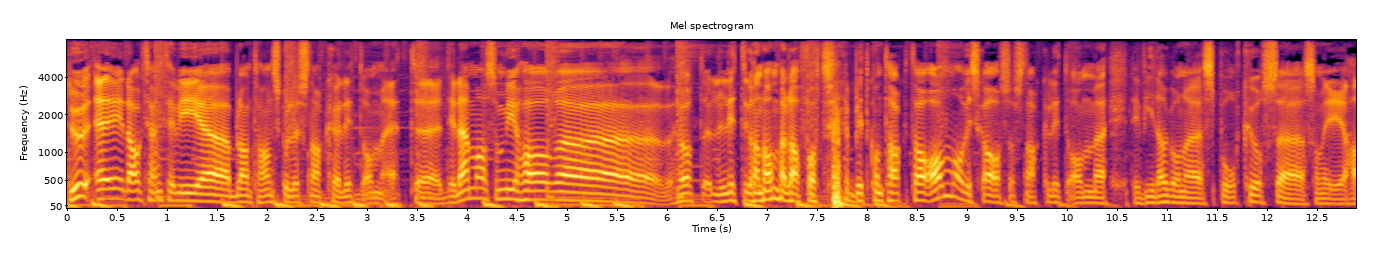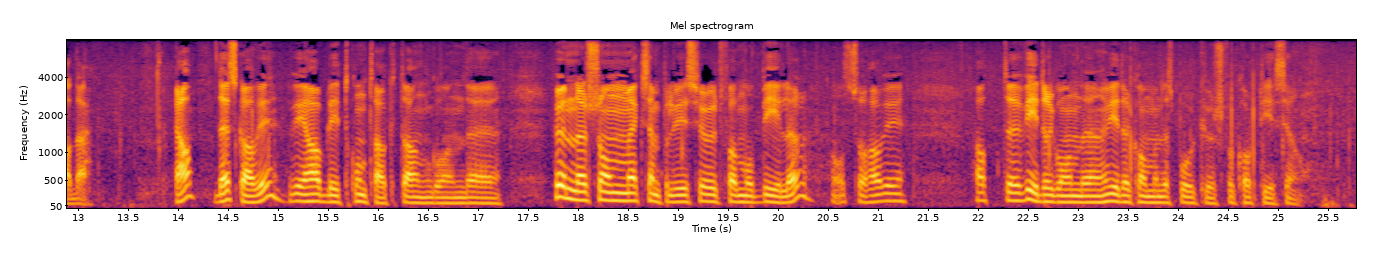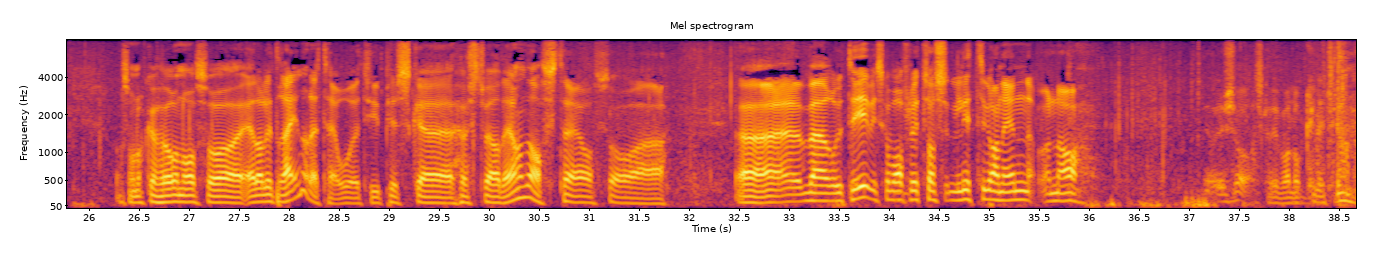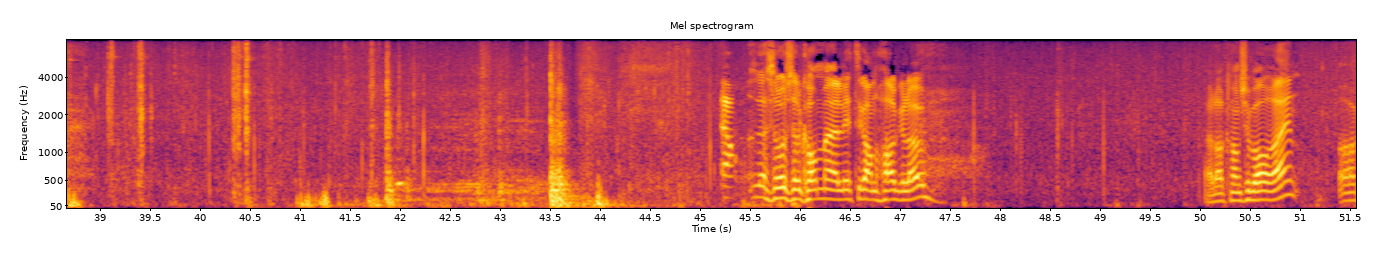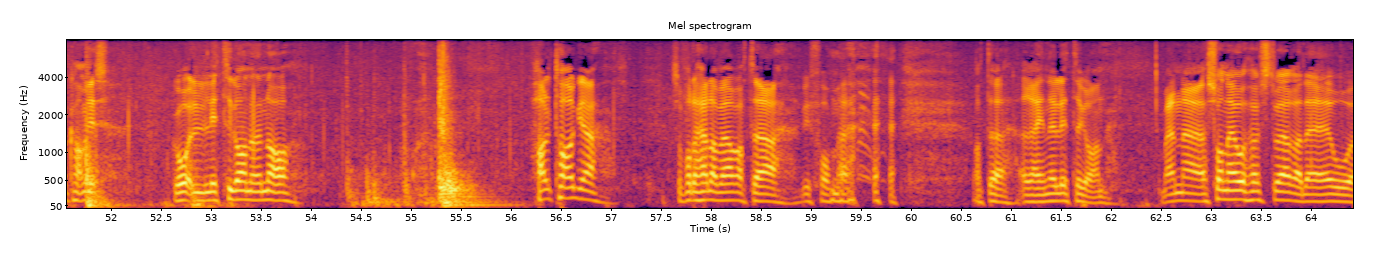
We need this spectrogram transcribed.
Du, I dag tenkte vi bl.a. skulle snakke litt om et dilemma som vi har uh, hørt litt om, eller fått blitt kontakta om. Og vi skal også snakke litt om det videregående sporkurset som vi hadde. Ja, det skal vi. Vi har blitt kontakta angående hunder som eksempelvis gjør utfall mot biler. Og så har vi hatt videregående, viderekommende sporkurs for kort tid siden. Og Som dere hører nå, så er det litt regn, og dette er jo typisk uh, høstvær det, Anders, til å uh, uh, være ute i. Vi skal bare flytte oss litt inn. Nå skal vi bare lukke litt. Grann. Ja, det ser ut som det kommer litt hagl òg. Eller kanskje bare regn. Da kan vi gå litt unna halvtaket. Så får det heller være at eh, vi får med at det regner litt. Men eh, sånn er jo høstværet. Det er jo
